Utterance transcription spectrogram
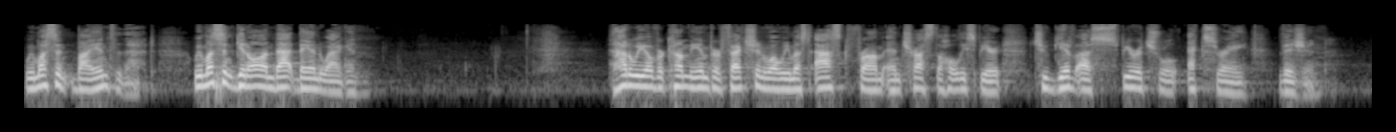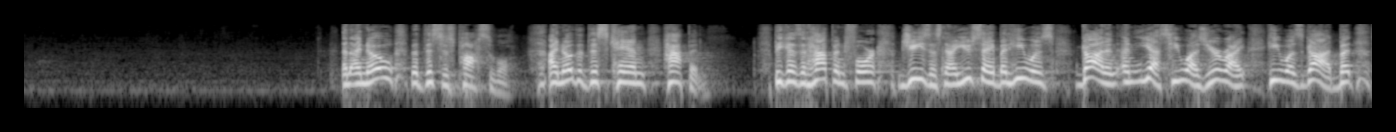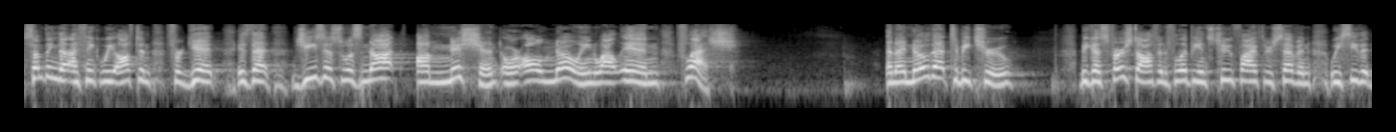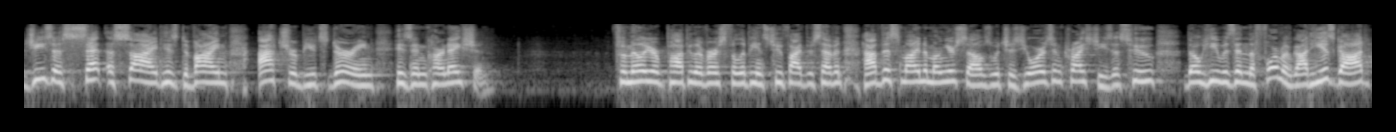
We mustn't buy into that. We mustn't get on that bandwagon. How do we overcome the imperfection? Well, we must ask from and trust the Holy Spirit to give us spiritual x ray vision. And I know that this is possible. I know that this can happen because it happened for Jesus. Now you say, but he was God. And, and, yes, he was. You're right. He was God. But something that I think we often forget is that Jesus was not omniscient or all knowing while in flesh. And I know that to be true because, first off, in Philippians 2 5 through 7, we see that Jesus set aside his divine attributes during his incarnation. Familiar, popular verse, Philippians 2 5 through 7. Have this mind among yourselves, which is yours in Christ Jesus, who, though he was in the form of God, he is God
